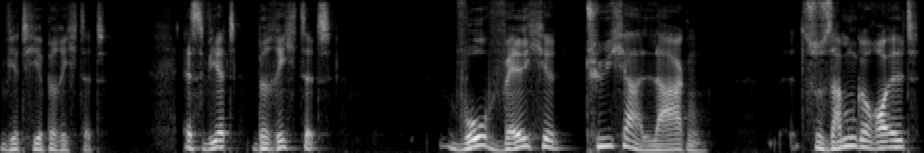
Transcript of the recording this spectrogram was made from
wird hier berichtet. Es wird berichtet, wo welche Tücher lagen, zusammengerollt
